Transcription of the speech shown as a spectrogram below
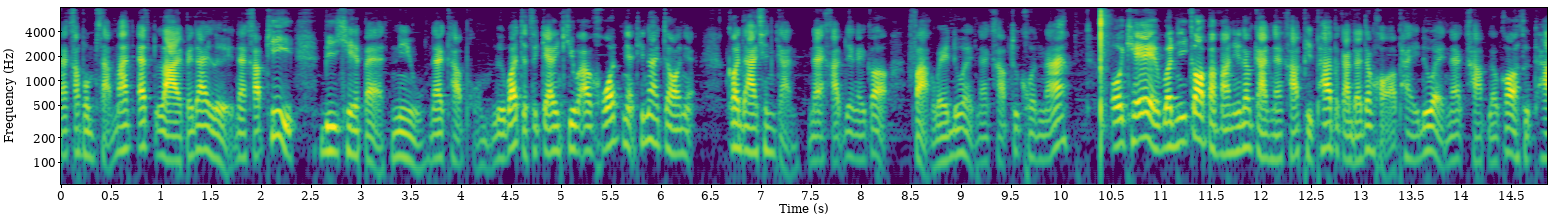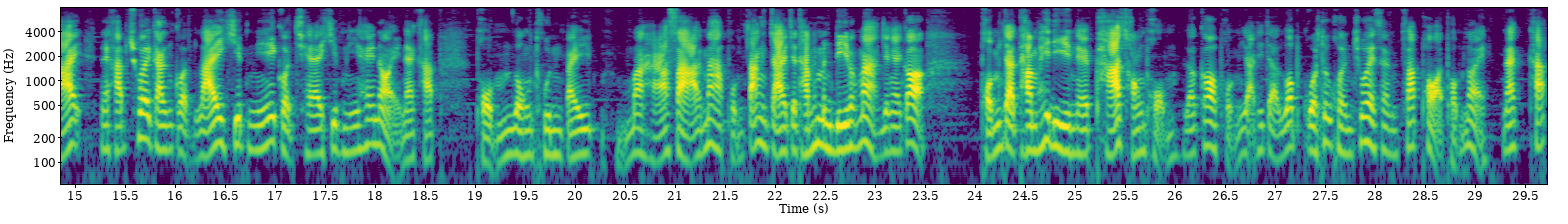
นะครับผมสามารถแอดไลน์ไปได้เลยนะครับที่ BK8 New นะครับผมหรือว่าจะสแกน QR code เนี่ยที่หน้าจอเนี่ยก็ได้เช่นกันนะครับยังไงก็ฝากไว้ด้วยนะครับทุกคนนะ โอเค วันนี้ก็ประมาณนี้แล้วกันนะครับ ผิดพลาดประการใดต้องขออภัยด้วยนะครับ แล้วก็สุดท้ายนะครับ ช่วยกันกดไลค์คลิปนี้ กดแชร์คลิปนี้ให้หน่อยนะครับ ผมลงทุนไปมหาศาลมาก ผมตั้งใจจะทำให้มันดีมากๆ ยังไงก็ผมจะทำให้ดีในพาร์ทของผม แล้วก็ผมอยากที่จะรบกวนทุกคนช่วยซัพพอร์ตผมหน่อยนะครับ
